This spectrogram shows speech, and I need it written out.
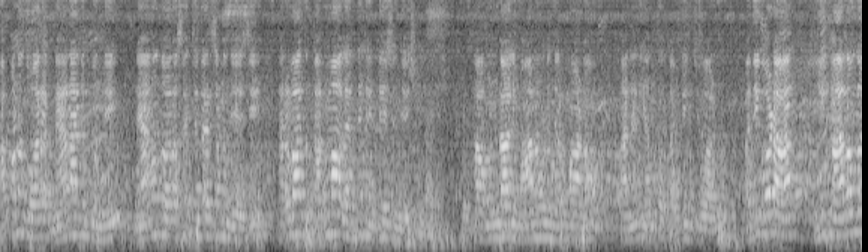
తప్పన ద్వారా జ్ఞానాన్ని పొంది జ్ఞానం ద్వారా సత్యదర్శనం చేసి తర్వాత ధర్మాలన్నీ నిర్దేశం చేసి ఉండాలి ఇట్లా ఉండాలి మానవుడి నిర్మాణం అనేది ఎంతో తప్పించేవాడు. అది కూడా ఈ కాలంలో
